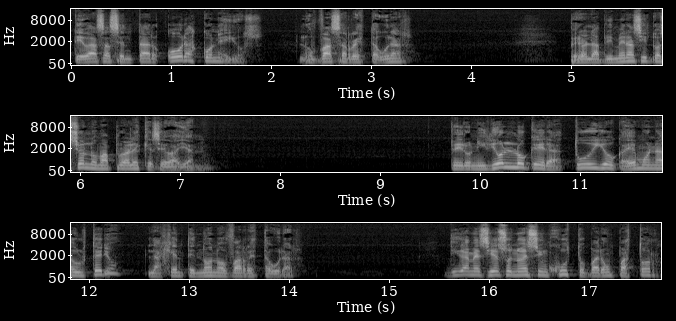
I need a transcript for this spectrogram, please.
Te vas a sentar horas con ellos, los vas a restaurar. Pero en la primera situación lo más probable es que se vayan. Pero ni Dios lo que era, tú y yo caemos en adulterio, la gente no nos va a restaurar. Dígame si eso no es injusto para un pastor.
